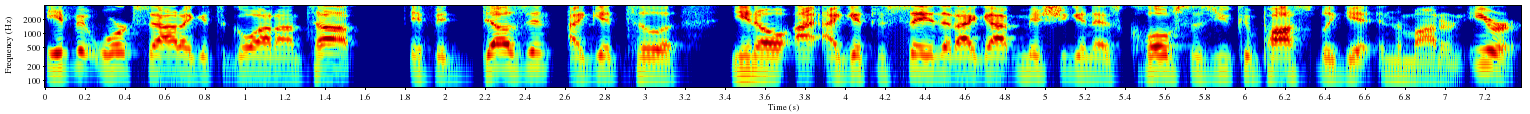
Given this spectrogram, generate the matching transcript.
If it works out, I get to go out on top. If it doesn't, I get to, you know, I, I get to say that I got Michigan as close as you can possibly get in the modern era.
